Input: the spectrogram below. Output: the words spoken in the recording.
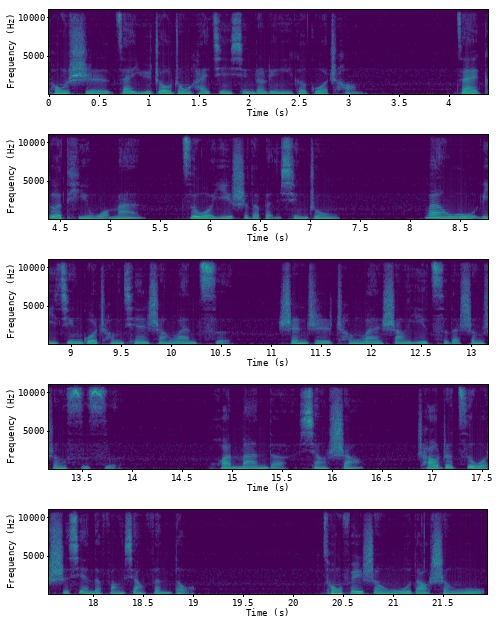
同时，在宇宙中还进行着另一个过程，在个体我慢、自我意识的本性中，万物历经过成千上万次，甚至成万上亿次的生生死死，缓慢地向上，朝着自我实现的方向奋斗。从非生物到生物，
